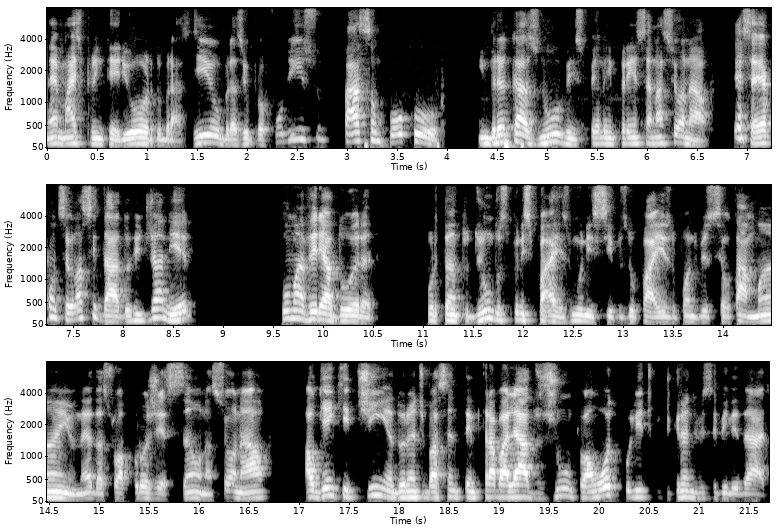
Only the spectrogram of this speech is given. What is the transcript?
né, mais para o interior do Brasil, Brasil profundo, e isso passa um pouco em brancas nuvens pela imprensa nacional. Esse aí aconteceu na cidade do Rio de Janeiro, com uma vereadora, portanto, de um dos principais municípios do país, do ponto de vista do seu tamanho, né, da sua projeção nacional, alguém que tinha, durante bastante tempo, trabalhado junto a um outro político de grande visibilidade,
